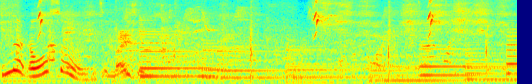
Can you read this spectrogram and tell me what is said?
Isn't that awesome? It's amazing. 行行行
